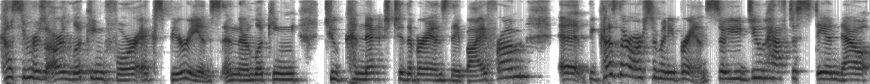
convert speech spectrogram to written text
Customers are looking for experience and they're looking to connect to the brands they buy from uh, because there are so many brands. So you do have to stand out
